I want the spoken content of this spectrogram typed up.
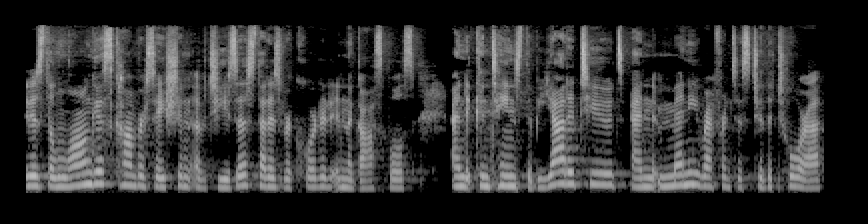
It is the longest conversation of Jesus that is recorded in the Gospels, and it contains the Beatitudes and many references to the Torah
